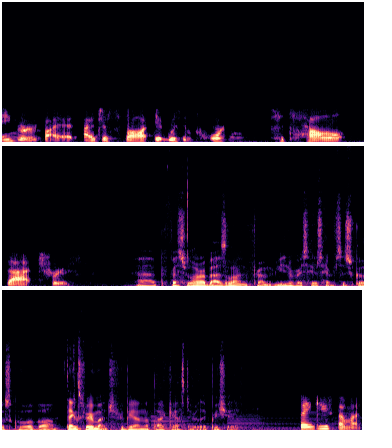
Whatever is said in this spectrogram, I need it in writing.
angered by it. I just thought it was important to tell that truth. Uh, Professor Lara Bazelon from University of San Francisco School of Law. Thanks very much for being on the podcast. I really appreciate it. Thank you so much.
